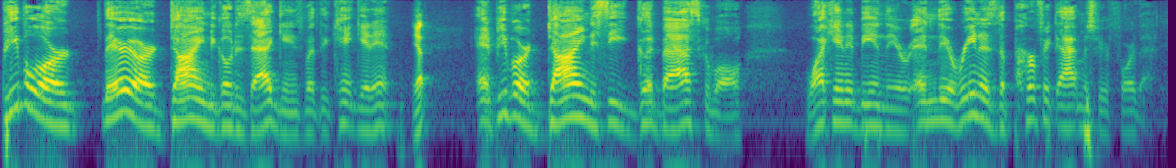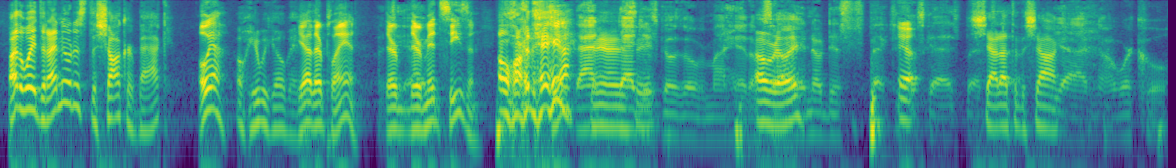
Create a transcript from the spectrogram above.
people are they are dying to go to Zag games, but they can't get in. Yep. and people are dying to see good basketball. Why can't it be in the and the arena is the perfect atmosphere for that? By the way, did I notice the shocker back? Oh yeah. Oh, here we go, baby. Yeah, they're playing. They're they're mid season. Oh, are they? Yeah. That Yeah, that just goes over my head. I'm Oh, sorry. really? No disrespect to Yeah. those guys, but Shout out to the uh, shock. Yeah, no, we're cool.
